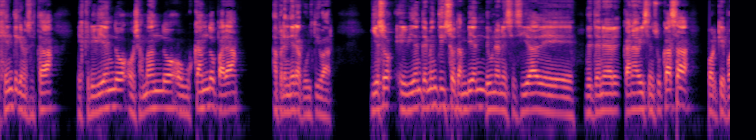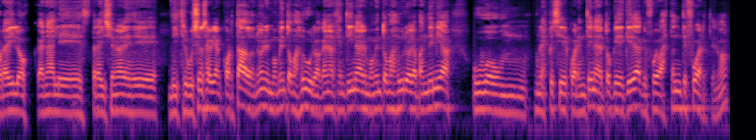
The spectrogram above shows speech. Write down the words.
gente que nos está escribiendo o llamando o buscando para aprender a cultivar. Y eso evidentemente hizo también de una necesidad de, de, tener cannabis en su casa porque por ahí los canales tradicionales de, distribución se habían cortado, ¿no? En el momento más duro. Acá en Argentina, en el momento más duro de la pandemia, hubo una especie de cuarentena de toque de queda que fue bastante fuerte, ¿no?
